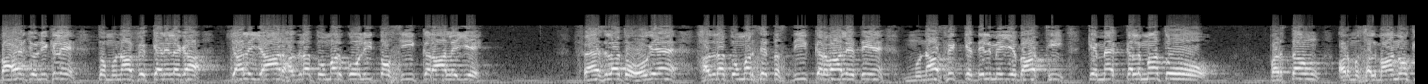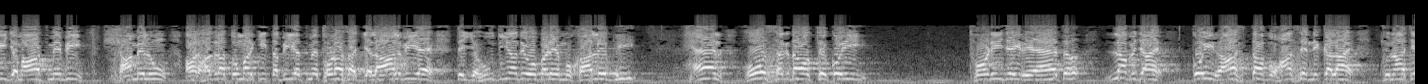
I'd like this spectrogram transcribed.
باہر جو نکلے، تو منافق کہنے لگا، چل یار، حضرت عمر کو لی توثیق کرا لئیے فیصلہ تو ہو گیا ہے، حضرت عمر سے تصدیق کروا لیتے ہیں۔ منافق کے دل میں یہ بات تھی کہ میں کلمہ تو پڑھتا ہوں اور مسلمانوں کی جماعت میں بھی شامل ہوں اور حضرت عمر کی طبیعت میں تھوڑا سا جلال بھی ہے تو یہودیاں دے وہ بڑے مخالف بھی ہیں۔ ہو سکتا اتنے کوئی تھوڑی جی رعایت لب جائے، کوئی راستہ وہاں سے نکل آئے۔ چنانچہ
